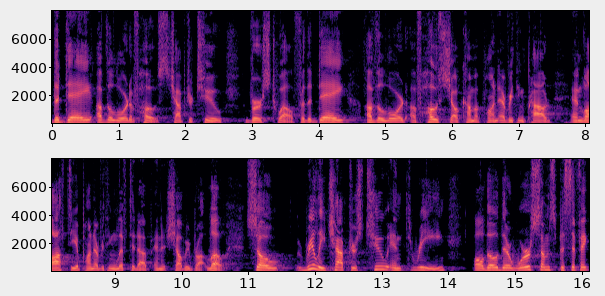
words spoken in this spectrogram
the day of the Lord of hosts, chapter 2, verse 12. For the day of the Lord of hosts shall come upon everything proud and lofty upon everything lifted up, and it shall be brought low. So really chapters two and three, although there were some specific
